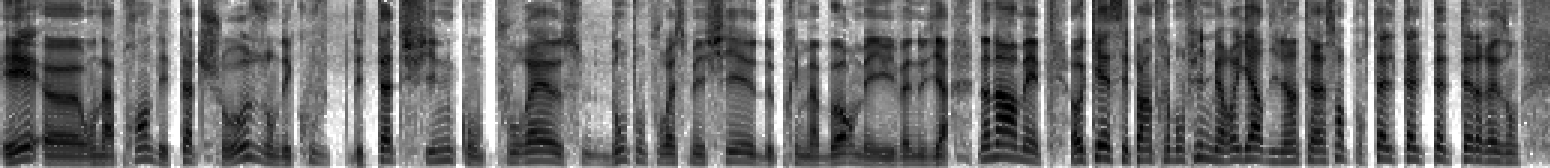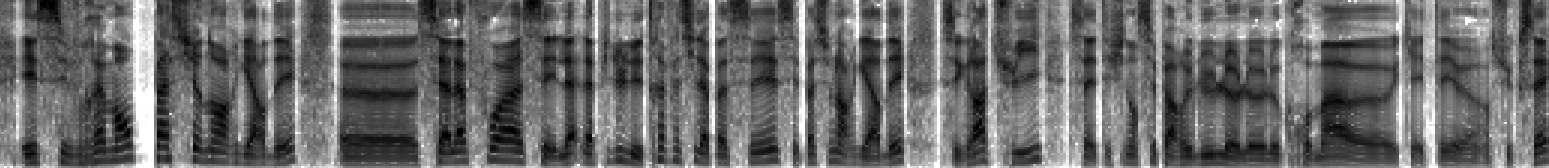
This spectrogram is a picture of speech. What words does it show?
Et euh, on apprend des tas de choses, on découvre des tas de films qu'on pourrait, euh, dont on pourrait se méfier de prime abord, mais il va nous dire non, non, mais ok, c'est pas un très bon film, mais regarde, il est intéressant pour telle, telle, telle, telle raison. Et c'est vraiment passionnant à regarder. Euh, c'est à la fois, c'est la, la pilule est très facile à passer, c'est passionnant à regarder, c'est gratuit, ça a été financé par Ulule, le, le Chroma euh, qui a été euh, un succès.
